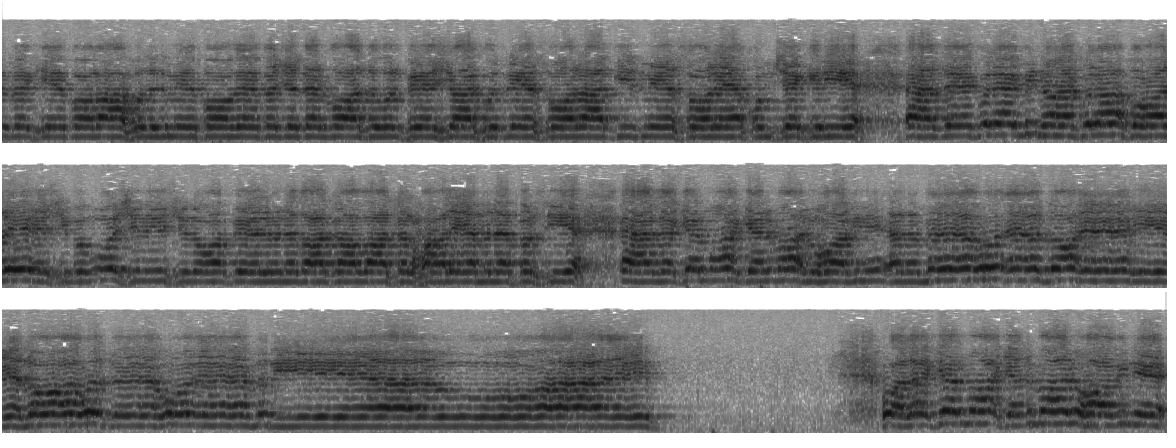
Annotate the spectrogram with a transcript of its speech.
تفكي طلاف للميطولة فجد الراس والفيش يأكل ليس ولا تقيد ميس ولا يقوم شكري. هذا يقول لك من هاكل أبغاليش بموش ليش لو فيل من ذا قاضات الحالية من فرسية هذا قرما قرما الوافي الماء وإضائي لو وأمري ولا قرما قرما الوافي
